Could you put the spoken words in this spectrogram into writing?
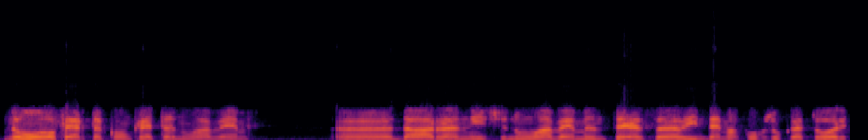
Nu, ofertă concretă nu avem, uh, dar nici nu avem înțeles să vindem acum jucători.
